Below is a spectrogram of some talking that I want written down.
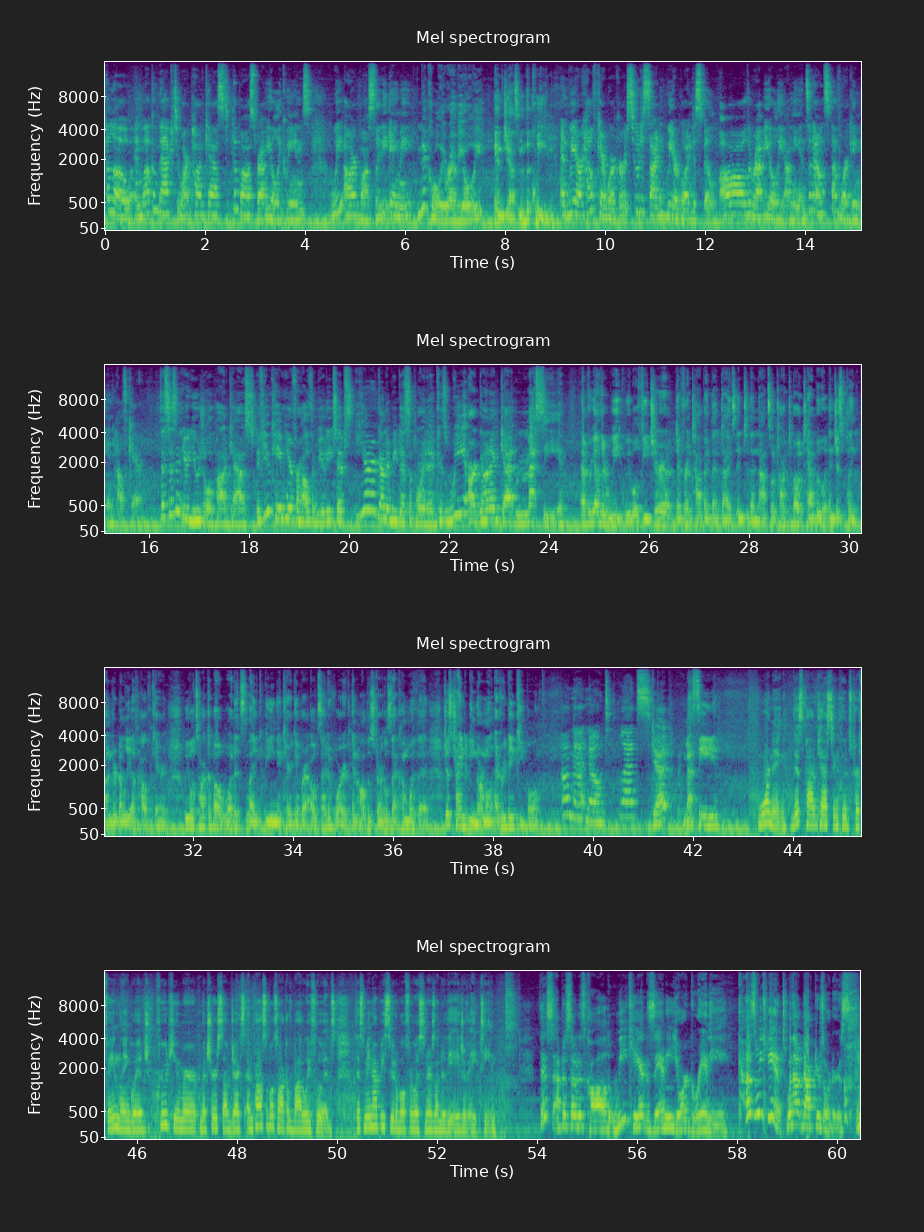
Hello, and welcome back to our podcast, The Boss Ravioli Queens. We are Boss Lady Amy, Nicole Ravioli. and Jasmine the Queen. and we are healthcare workers who decided we are going to spill all the ravioli on the ins and outs of working in healthcare. This isn't your usual podcast. If you came here for health and beauty tips, you're gonna be disappointed because we are gonna get messy. Every other week, we will feature a different topic that dives into the not so talked about, taboo, and just plain underbelly of healthcare. We will talk about what it's like being a caregiver outside of work and all the struggles that come with it. Just trying to be normal, everyday people. On that note, let's. Get Messy! Warning this podcast includes profane language, crude humor, mature subjects, and possible talk of bodily fluids. This may not be suitable for listeners under the age of 18. This episode is called We Can't Xanny Your Granny. Because we can't without doctor's orders.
